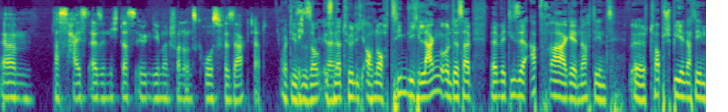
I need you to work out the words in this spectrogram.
Ähm, das heißt also nicht, dass irgendjemand von uns groß versagt hat. Und die ich, Saison ist äh, natürlich auch noch ziemlich lang und deshalb werden wir diese Abfrage nach den äh, Top-Spielen, nach den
